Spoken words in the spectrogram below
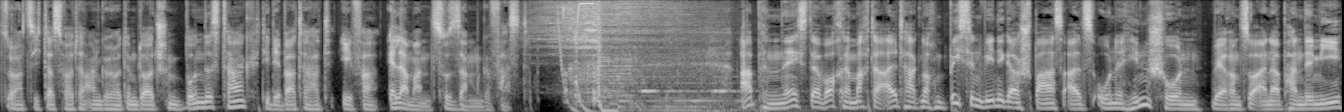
So hat sich das heute angehört im Deutschen Bundestag. Die Debatte hat Eva Ellermann zusammengefasst. Ab nächster Woche macht der Alltag noch ein bisschen weniger Spaß als ohnehin schon während so einer Pandemie.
